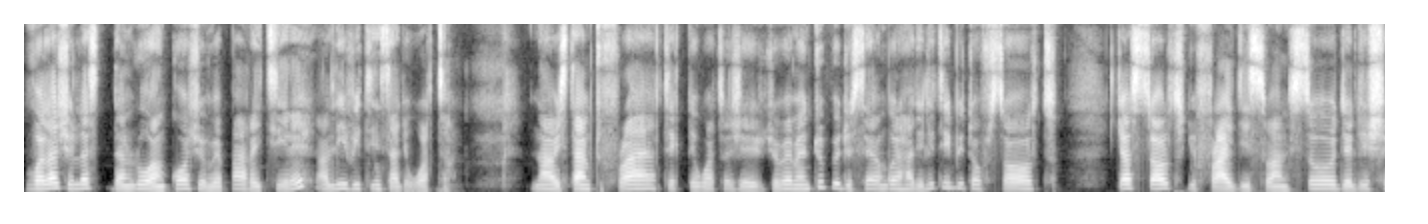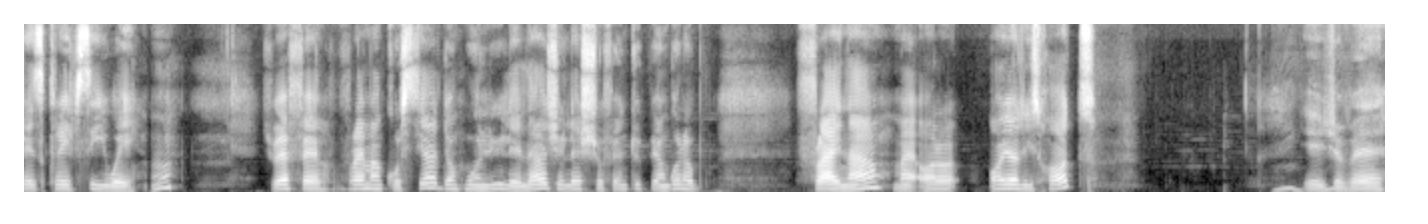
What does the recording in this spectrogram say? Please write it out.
Voilà, je laisse dans l'eau encore, je ne vais pas retirer. I leave it inside the water. Now it's time to fry. Take the water. Je, je vais mettre un tout peu de sel. I'm going to add a little bit of salt. Just salt, you fry this one. So delicious, crispy way. Hmm? Je vais faire vraiment croustillant. Donc, mon huile est là. Je laisse chauffer un tout peu. I'm to fry now. My oil is hot et je vais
